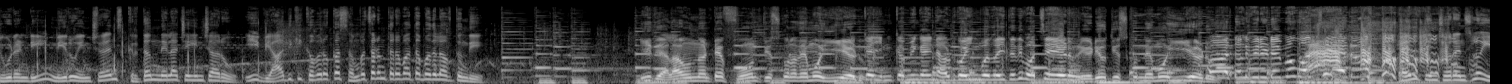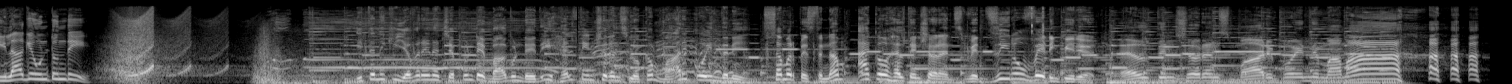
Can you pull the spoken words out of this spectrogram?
చూడండి మీరు ఇన్సూరెన్స్ క్రితం నెల చేయించారు. ఈ వ్యాధికి కవర్ ఒక సంవత్సరం తర్వాత మొదలవుతుంది. ఇది ఎలా ఉందంటే ఫోన్ తీసుకున్నదేమో ఈ ఏడు. ఇన్కమింగ్ అయిన అవుట్ గోయింగ్ మొదలైతుంది వచ్చే ఏడు. రేడియో తీసుకుందేమో ఈ ఏడు. పాటలు వినడేమో వచ్చే ఏడు. హెల్త్ ఇన్సూరెన్స్లో ఇలాగే ఉంటుంది. ఇతనికి ఎవరైనా చెప్పుంటే బాగుండేది హెల్త్ ఇన్సూరెన్స్ లోకం మారిపోయిందని సమర్పిస్తున్నాం Acko health insurance with zero waiting period health insurance మారిపోయింది మామా.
